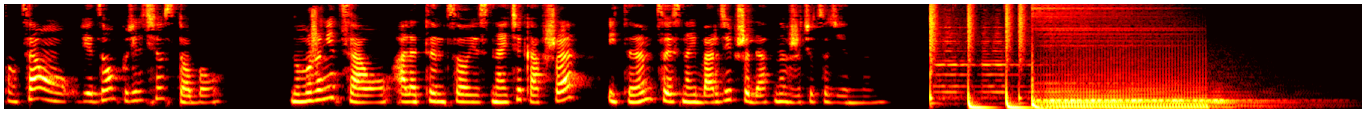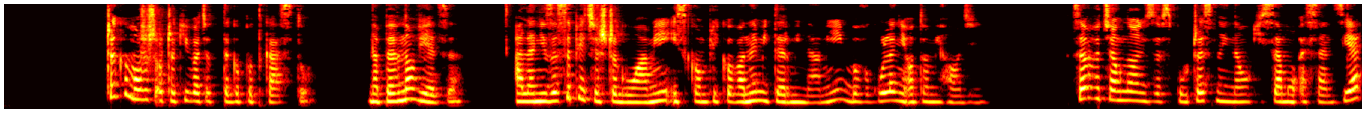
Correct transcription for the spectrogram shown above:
tą całą wiedzą podzielić się z Tobą. No może nie całą, ale tym, co jest najciekawsze i tym, co jest najbardziej przydatne w życiu codziennym. Czego możesz oczekiwać od tego podcastu? Na pewno wiedzy, ale nie zasypię cię szczegółami i skomplikowanymi terminami, bo w ogóle nie o to mi chodzi. Chcę wyciągnąć ze współczesnej nauki samą esencję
